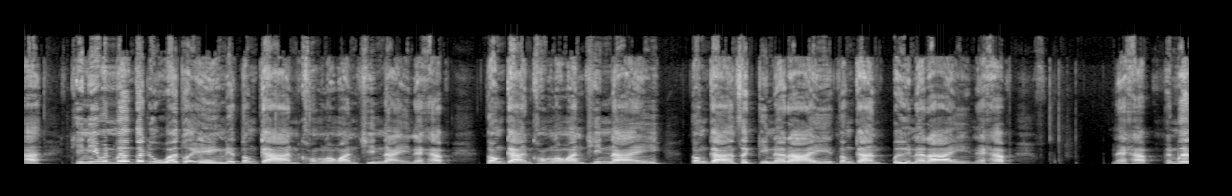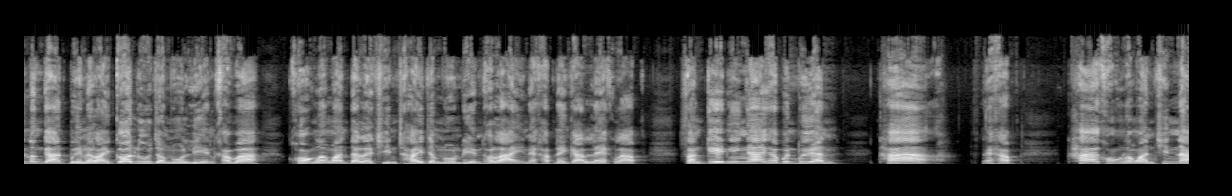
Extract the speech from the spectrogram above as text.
อะ ทีนี้เพื่อนๆก็ดูว่าตัวเองเนี่ยต้องการของรางวัลชิ้นไหนนะครับ ต้องการของรางวัลชิ้นไหน ต้องการสกินอะไร ต้องการปืนอะไรนะครับนะครับ เพื่อนๆต้องการปืนอะไรก็ดูจำนวนเหรียญครับว่าของรางวัลแต่ละชิ้นใช้จำนวนเหรียญเท่าไหร่นะครับในการแลกรับ สังเกตง่ายๆครับเพื่อนๆ ถ้านะครับ ถ้าของรางวัลชิ้นไหน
